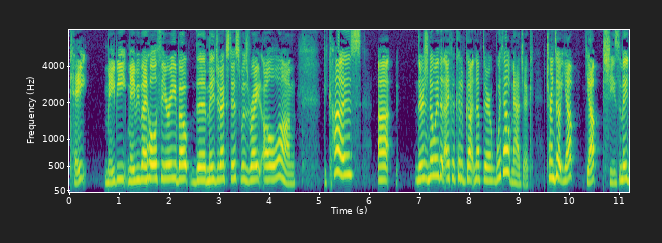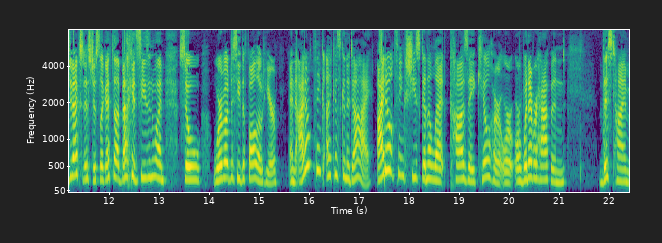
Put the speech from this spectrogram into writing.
Kate, maybe maybe my whole theory about the Mage of Exodus was right all along, because uh, there's no way that Aika could have gotten up there without magic. Turns out, yep, yep, she's the Mage of Exodus, just like I thought back in season one. So we're about to see the fallout here. And I don't think Aika's gonna die. I don't think she's gonna let Kaze kill her or, or whatever happened this time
